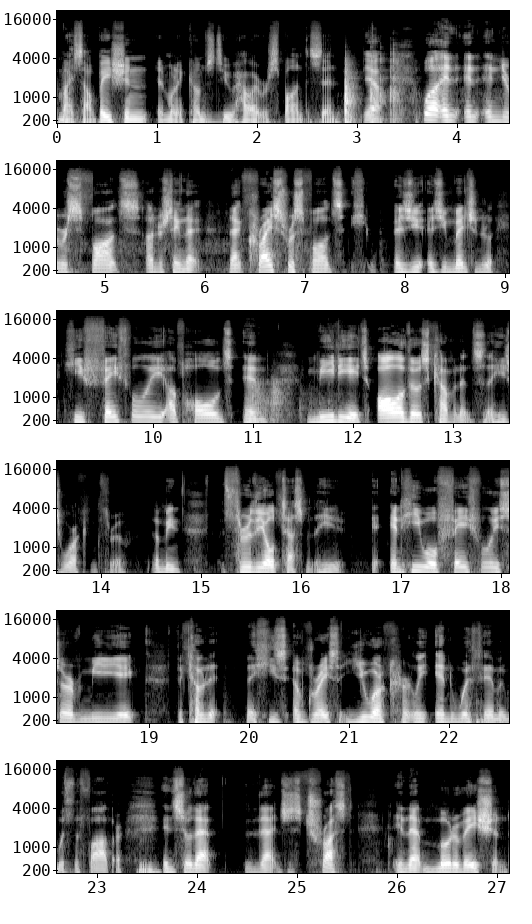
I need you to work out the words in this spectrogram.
my salvation and when it comes to how I respond to sin. Yeah. Well, and, and, and your response, understanding that, that Christ's response, as you as you mentioned, he faithfully upholds and mediates all of those covenants that he's working through. I mean, through the Old Testament, he and he will faithfully serve mediate the covenant that he's of grace that you are currently in with him and with the Father. Mm-hmm. And so that that just trust in that motivation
